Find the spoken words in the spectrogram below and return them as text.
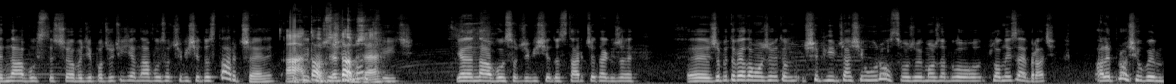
Y, Nawóz też trzeba będzie podrzucić, ja nawóz oczywiście dostarczę. A, Tutaj dobrze, proszę się dobrze. martwić. Ja nawóz oczywiście dostarczę, także y, żeby to wiadomo, żeby to w szybkim czasie urosło, żeby można było plony zebrać. Ale prosiłbym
